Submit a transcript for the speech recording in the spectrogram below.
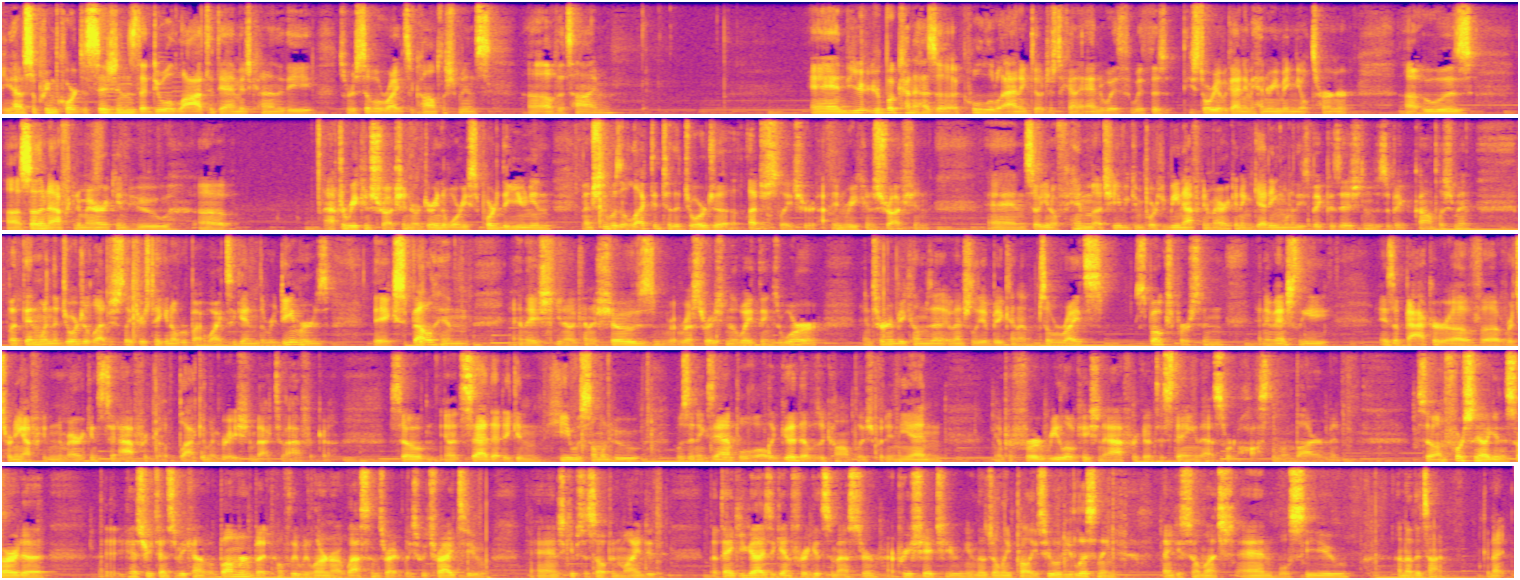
you have Supreme Court decisions that do a lot to damage kind of the sort of civil rights accomplishments uh, of the time. And your, your book kind of has a, cool little anecdote just to kind of end with with this, the story of a guy named Henry McNeill Turner, uh, who was a Southern African American who, uh, after Reconstruction or during the war, he supported the Union. Eventually, was elected to the Georgia legislature in Reconstruction. And so, you know, him achieving, being African American and getting one of these big positions was a big accomplishment. But then, when the Georgia legislature is taken over by whites again, the Redeemers, they expel him, and they, you know, it kind of shows restoration of the way things were. And Turner becomes eventually a big kind of civil rights spokesperson, and eventually is a backer of uh, returning African Americans to Africa, of black immigration back to Africa. So you know, it's sad that again he was someone who was an example of all the good that was accomplished, but in the end, you know, preferred relocation to Africa to staying in that sort of hostile environment. So unfortunately, again, sorry to history tends to be kind of a bummer, but hopefully we learn our lessons, right? At least we try to, and just keeps us open minded. But thank you guys again for a good semester. I appreciate you. Though there's only probably two of you listening, Thank you so much, and we'll see you another time. Good night.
